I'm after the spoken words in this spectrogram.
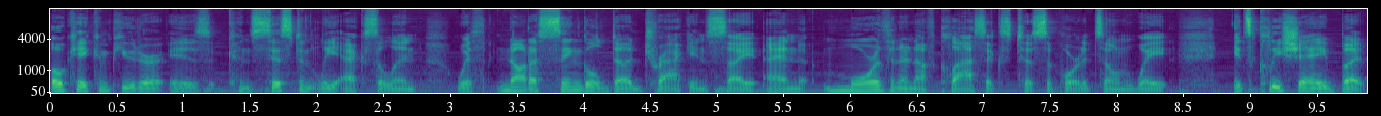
OK Computer is consistently excellent, with not a single dud track in sight, and more than enough classics to support its own weight. It's cliche, but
